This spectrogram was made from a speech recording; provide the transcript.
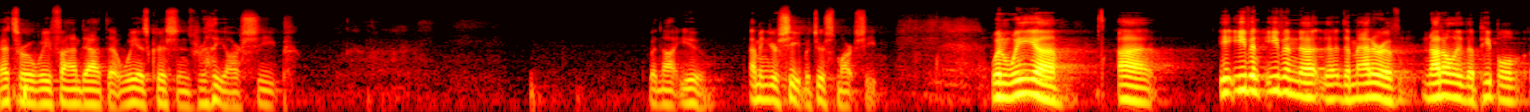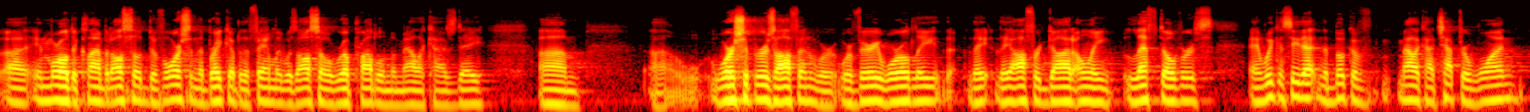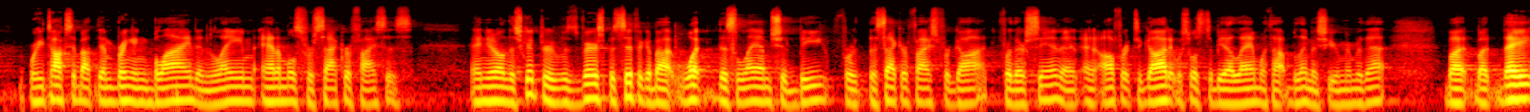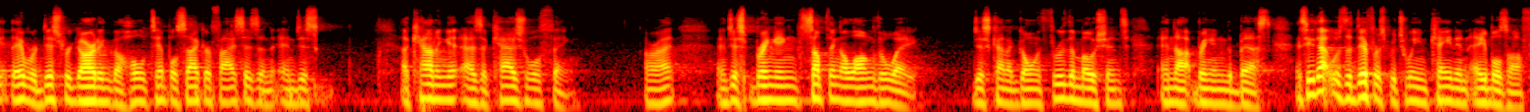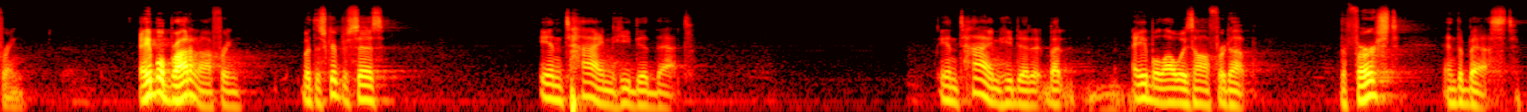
That's where we find out that we as Christians really are sheep. But not you. I mean, you're sheep, but you're smart sheep. When we, uh, uh, even even uh, the, the matter of not only the people uh, in moral decline, but also divorce and the breakup of the family was also a real problem in Malachi's day. Um, uh, worshippers often were, were very worldly. They, they offered God only leftovers. And we can see that in the book of Malachi, chapter 1, where he talks about them bringing blind and lame animals for sacrifices. And you know, in the scripture it was very specific about what this lamb should be for the sacrifice for God, for their sin, and, and offer it to God. It was supposed to be a lamb without blemish. You remember that? But, but they, they were disregarding the whole temple sacrifices and, and just accounting it as a casual thing, all right? And just bringing something along the way, just kind of going through the motions and not bringing the best. And see, that was the difference between Cain and Abel's offering. Abel brought an offering, but the scripture says in time, he did that. In time, he did it, but Abel always offered up the first and the best.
